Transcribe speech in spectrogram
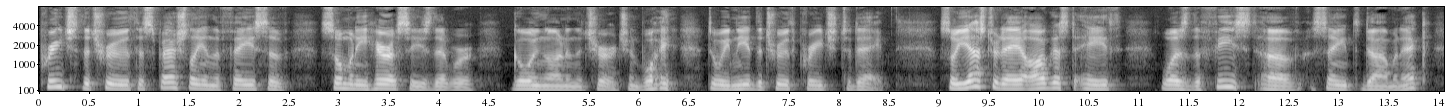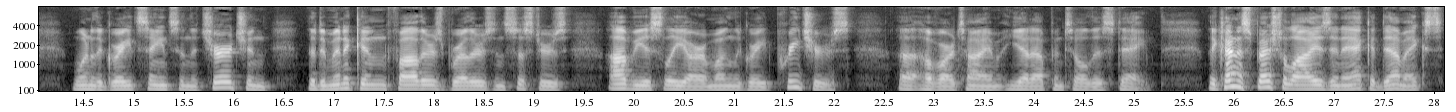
preach the truth, especially in the face of so many heresies that were going on in the church. And boy, do we need the truth preached today. So, yesterday, August 8th, was the feast of Saint Dominic, one of the great saints in the church, and the Dominican fathers, brothers, and sisters obviously are among the great preachers uh, of our time yet up until this day. They kind of specialize in academics,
